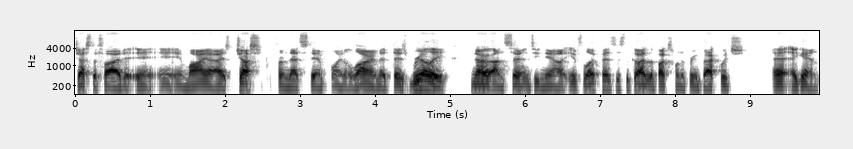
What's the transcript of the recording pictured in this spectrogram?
justified in, in, in, my eyes, just from that standpoint alone. That there's really no uncertainty now. If Lopez is the guy that the Bucks want to bring back, which uh, again,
